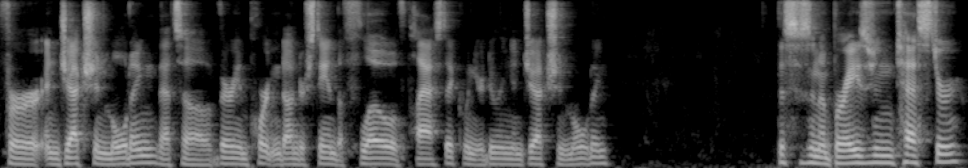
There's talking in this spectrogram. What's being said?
for injection molding. That's uh, very important to understand the flow of plastic when you're doing injection molding. This is an abrasion tester.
